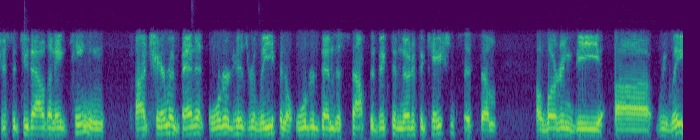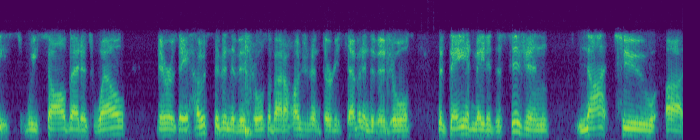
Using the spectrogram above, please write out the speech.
Just in 2018, uh, Chairman Bennett ordered his relief and ordered them to stop the victim notification system, alerting the uh, release. We saw that as well. There was a host of individuals, about 137 individuals, that they had made a decision not to uh,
